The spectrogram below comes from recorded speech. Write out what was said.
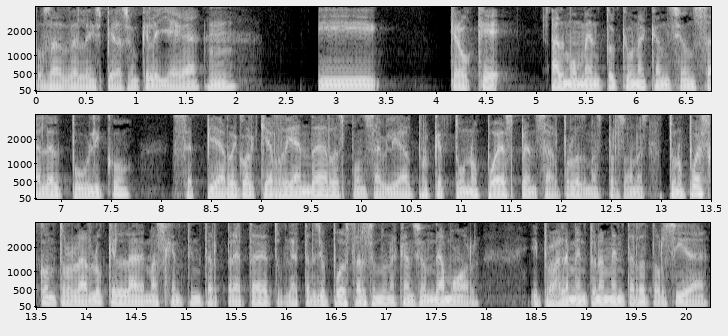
o sea, de la inspiración que le llega. Y creo que al momento que una canción sale al público, se pierde cualquier rienda de responsabilidad porque tú no puedes pensar por las demás personas. Tú no puedes controlar lo que la demás gente interpreta de tus letras. Yo puedo estar haciendo una canción de amor y probablemente una mente retorcida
